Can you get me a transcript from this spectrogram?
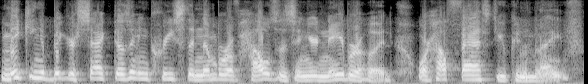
making a bigger sack doesn't increase the number of houses in your neighborhood, or how fast you can move,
